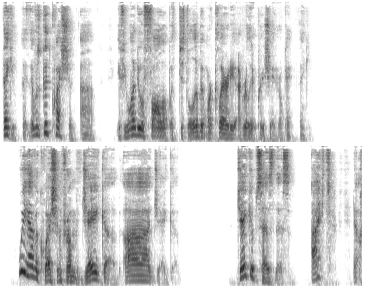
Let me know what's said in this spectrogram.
Thank you. That was a good question. Uh, if you want to do a follow up with just a little bit more clarity, I'd really appreciate it. Okay. Thank you. We have a question from Jacob. Ah, Jacob. Jacob says this. I, now,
